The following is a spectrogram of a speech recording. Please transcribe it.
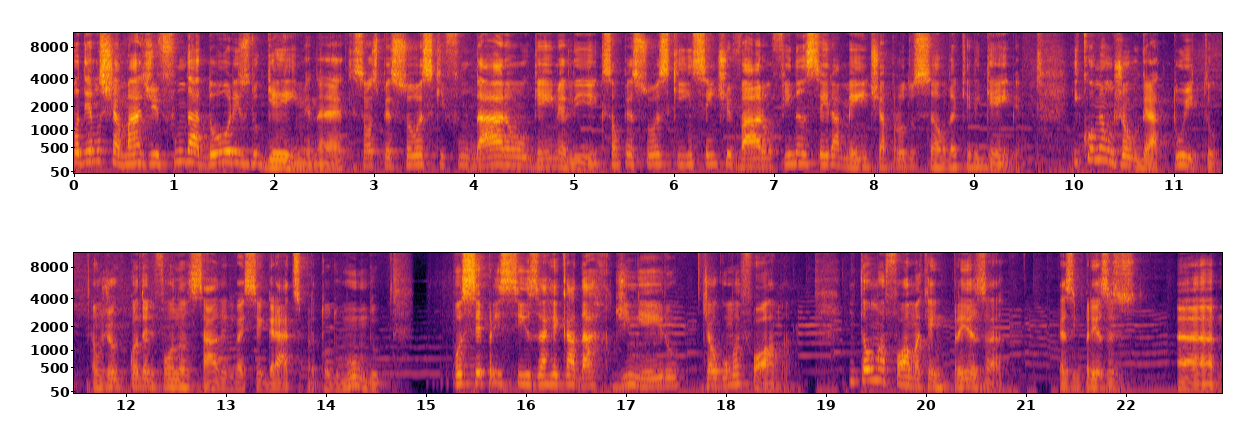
podemos chamar de fundadores do game, né? Que são as pessoas que fundaram o game ali, que são pessoas que incentivaram financeiramente a produção daquele game. E como é um jogo gratuito, é um jogo que quando ele for lançado ele vai ser grátis para todo mundo, você precisa arrecadar dinheiro de alguma forma. Então uma forma que a empresa, que as empresas uh,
